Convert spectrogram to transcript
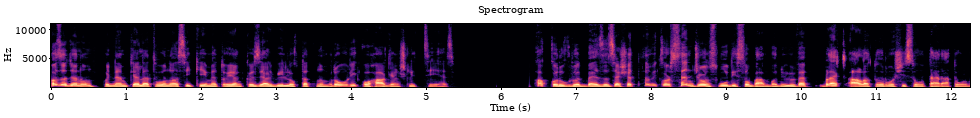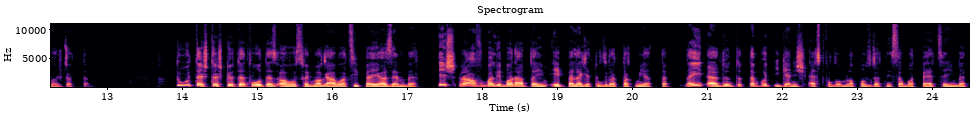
Az a gyanúm, hogy nem kellett volna a szikémet olyan közel villogtatnom Rory O'Hagen sliccéhez. Akkor ugrott be ez az eset, amikor St. John's Woodi szobámban ülve Black állatorvosi szótárát olvasgattam. Túltestes kötet volt ez ahhoz, hogy magával cipelje az ember, és Ralph-beli barátaim épp eleget ugrattak miatta, de én eldöntöttem, hogy igenis ezt fogom lapozgatni szabad perceimben,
